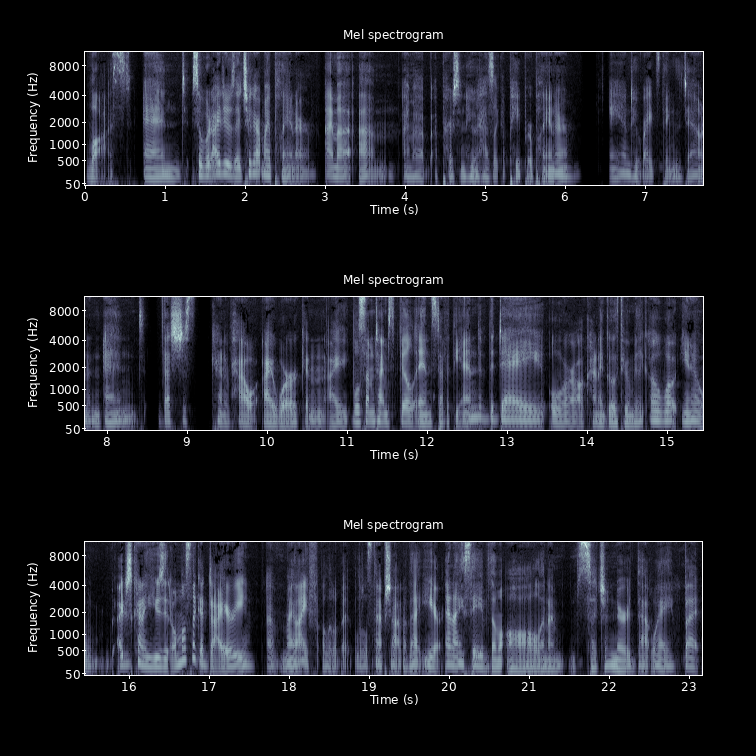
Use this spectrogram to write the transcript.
lost. And so what I do is I took out my planner. I'm a um I'm a, a person who has like a paper planner and who writes things down and and that's just kind of how I work. And I will sometimes fill in stuff at the end of the day, or I'll kind of go through and be like, oh, what, you know, I just kind of use it almost like a diary of my life a little bit, a little snapshot of that year. And I save them all. And I'm such a nerd that way. But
